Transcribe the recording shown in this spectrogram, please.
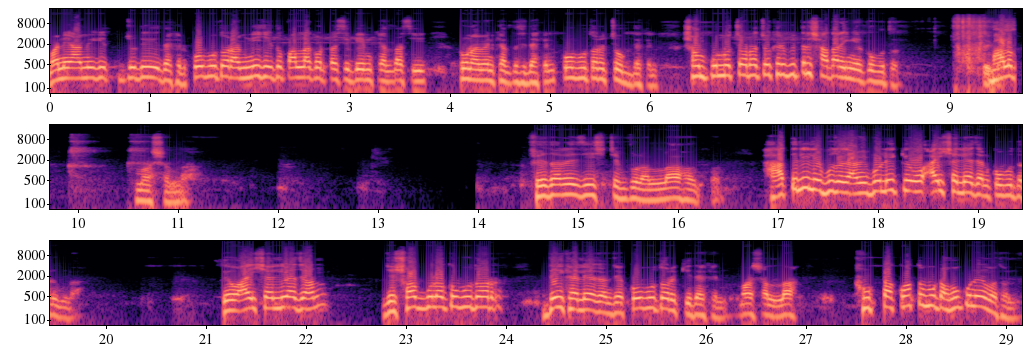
মানে আমি যদি দেখেন কবুতর আমি নিজেই তো পাল্লা করতেছি গেম খেলতেছি টুর্নামেন্ট খেলতেছি দেখেন কবুতরের চোখ দেখেন। সম্পূর্ণ চড়া চোখের ভিতরে সাদা রিং এর কবুতর ভালো মাশাল্লাহ ফেদারের যে স্টেপগুলো আল্লাহ আকবর। হাতে নিলে বোঝা যায় আমি বলি কেউ আইসা লিয়া যান কবুতরগুলা কেউ আইসা লিয়া যান যে সবগুলো কবুতর দেখা লিয়া যান যে কবুতর কি দেখেন? মাশাল্লাহ ঠুটটা কত মোটা হুকুনের মতন?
